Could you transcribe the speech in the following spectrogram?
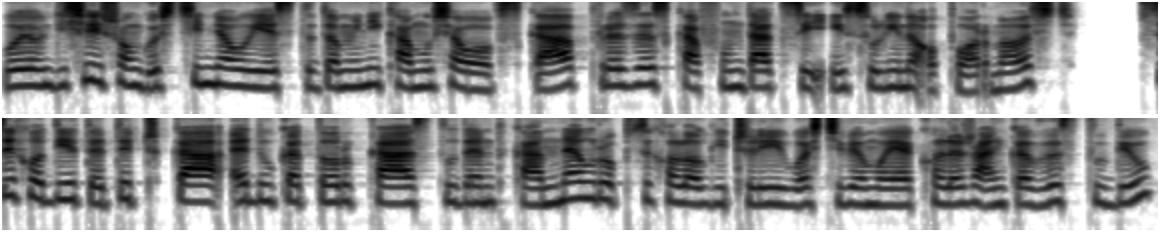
Moją dzisiejszą gościnią jest Dominika Musiałowska, prezeska Fundacji Insulinooporność, psychodietetyczka, edukatorka, studentka neuropsychologii, czyli właściwie moja koleżanka ze studiów.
